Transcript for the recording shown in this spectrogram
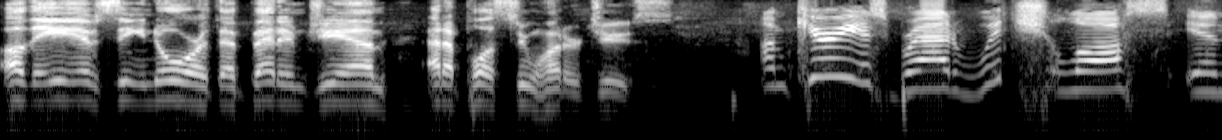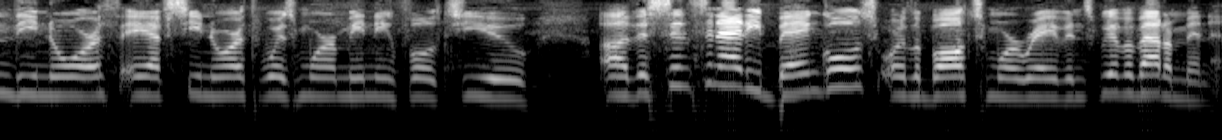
of the AFC North at BetMGM at a plus 200 juice. I'm curious, Brad, which loss in the North, AFC North, was more meaningful to you? Uh, the Cincinnati Bengals or the Baltimore Ravens? We have about a minute.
